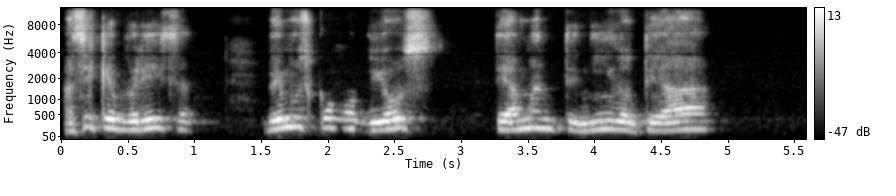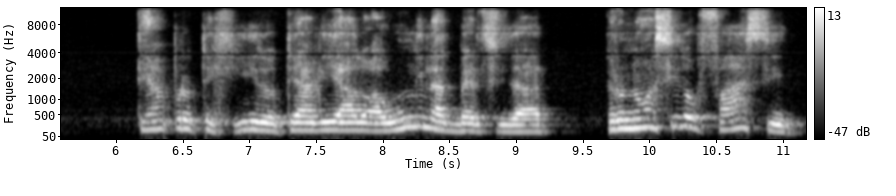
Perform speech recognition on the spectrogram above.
Así que, Brisa, vemos cómo Dios te ha mantenido, te ha, te ha protegido, te ha guiado aún en la adversidad, pero no ha sido fácil.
